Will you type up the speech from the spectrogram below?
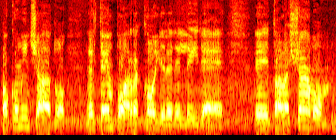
ho cominciato nel tempo a raccogliere delle idee, e tralasciamo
